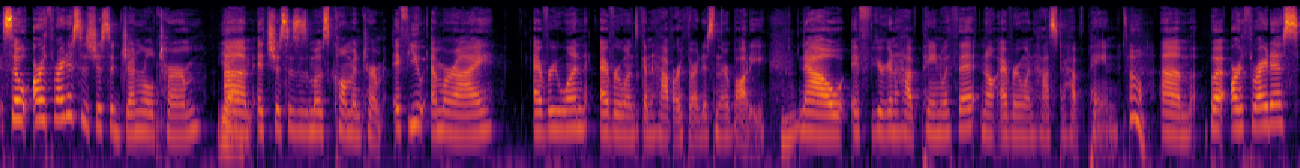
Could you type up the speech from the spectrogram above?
So arthritis is just a general term. Yeah. Um, it's just this is the most common term. If you MRI everyone, everyone's going to have arthritis in their body. Mm-hmm. Now, if you're going to have pain with it, not everyone has to have pain. Oh. Um, but arthritis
